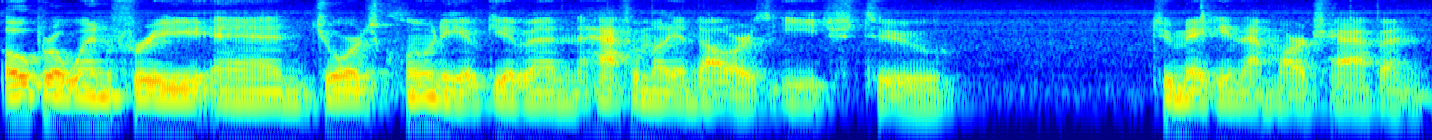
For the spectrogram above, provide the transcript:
Oprah Winfrey and George Clooney have given half a million dollars each to to making that march happen,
